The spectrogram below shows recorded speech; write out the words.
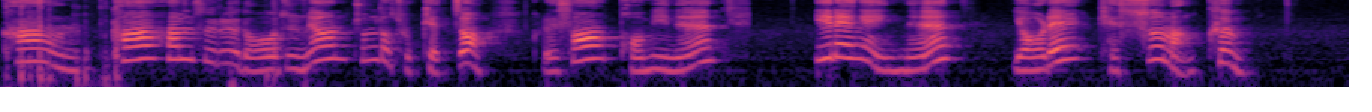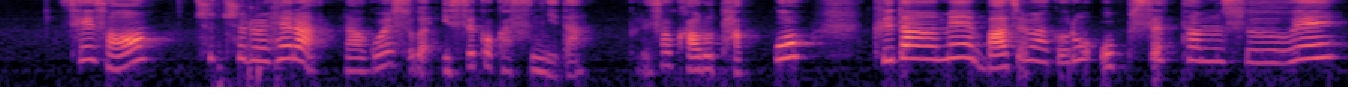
카운터 함수를 넣어주면 좀 더 좋겠죠. 그래서 범위는 1행에 있는 열의 개수만큼 세서 추출을 해라 라고 할 수가 있을 것 같습니다. 그래서 가로 닫고 그 다음에 마지막으로 옵셋 함수의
